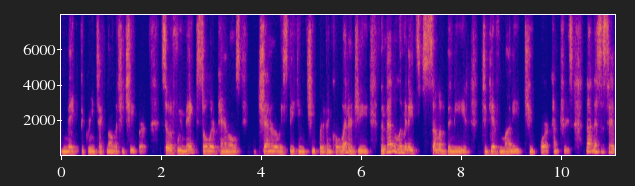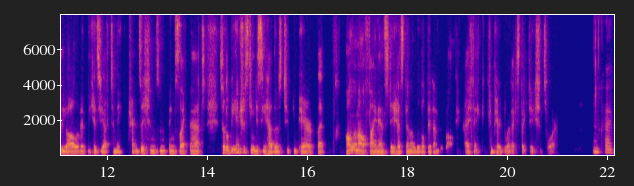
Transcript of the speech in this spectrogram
make the green technology cheaper. So if we make solar panels, generally speaking, cheaper than coal energy, then that eliminates some of the need to give money to poor countries. Not necessarily all of it, because you have to make transitions and things like that. So it'll be interesting to see how those two compare. But all in all, Finance Day has been a little bit underwhelming, I think, compared to what expectations were. Okay.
